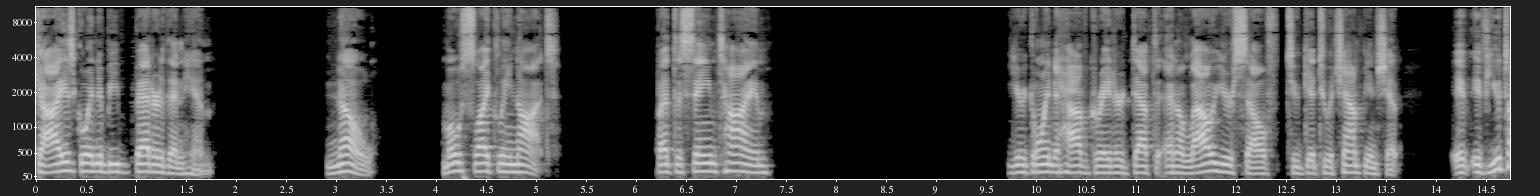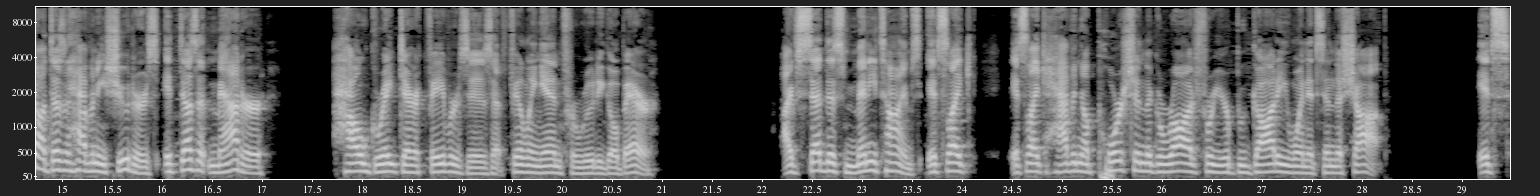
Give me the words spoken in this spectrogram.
guys going to be better than him? No, most likely not. But at the same time, you're going to have greater depth and allow yourself to get to a championship. If, if Utah doesn't have any shooters, it doesn't matter how great Derrick Favors is at filling in for Rudy Gobert. I've said this many times. It's like it's like having a Porsche in the garage for your Bugatti when it's in the shop. It's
